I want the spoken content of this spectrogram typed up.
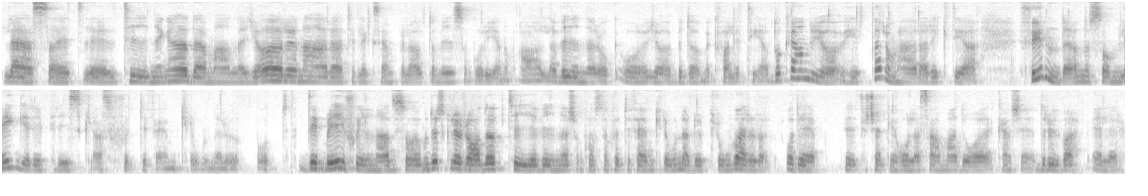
läsa ett, tidningar där man gör den här till exempel Allt om vin som går igenom alla viner och, och gör, bedömer kvalitet. Då kan du ju hitta de här riktiga fynden som ligger i prisklass 75 kronor uppåt. Det blir skillnad. Så om du skulle rada upp 10 viner som kostar 75 kronor, du provar och det försöker hålla samma då kanske druva eller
